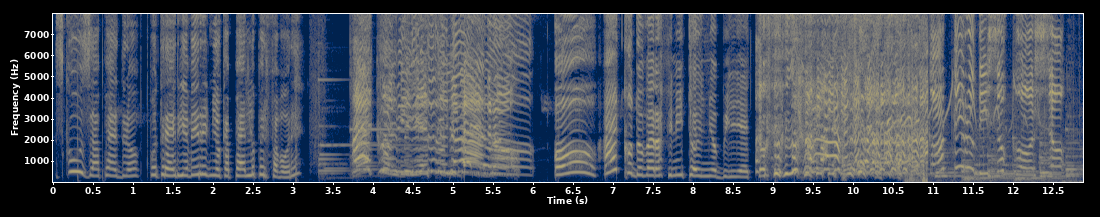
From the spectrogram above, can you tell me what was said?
Scusa, Pedro, potrei riavere il mio cappello, per favore? Ecco il biglietto di Pedro! Oh, ecco dove era finito il mio biglietto. Elicottero di soccorso!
